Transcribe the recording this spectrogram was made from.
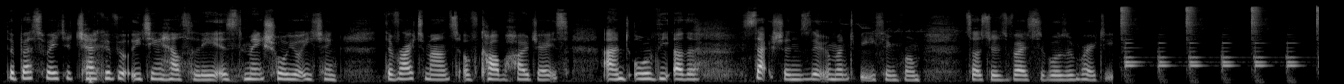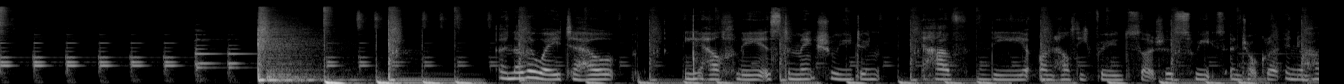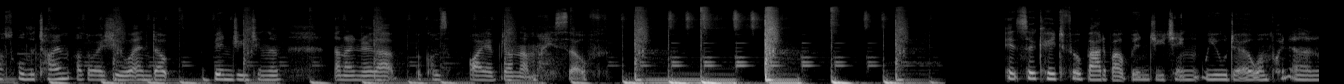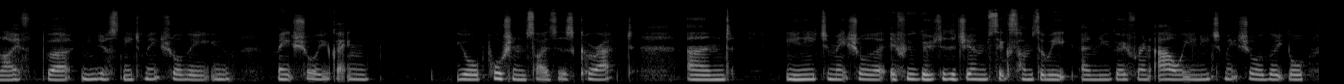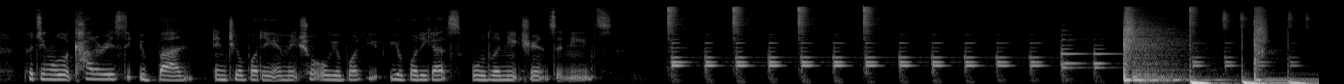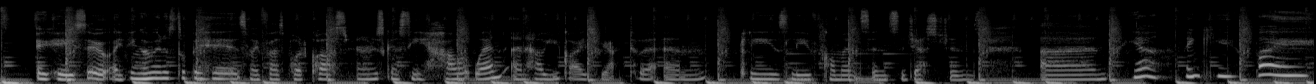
The best way to check if you're eating healthily is to make sure you're eating the right amount of carbohydrates and all of the other sections that you're meant to be eating from, such as vegetables and protein. Another way to help eat healthily is to make sure you don't have the unhealthy foods such as sweets and chocolate in your house all the time, otherwise, you will end up binge eating them. And I know that because I have done that myself. It's okay to feel bad about binge eating. We all do at one point in our life, but you just need to make sure that you make sure you're getting your portion sizes correct and you need to make sure that if you go to the gym six times a week and you go for an hour, you need to make sure that you're putting all the calories that you burn into your body and make sure all your body your body gets all the nutrients it needs. Okay, so I think I'm gonna stop it here. It's my first podcast, and I'm just gonna see how it went and how you guys react to it. And please leave comments and suggestions. Yeah, thank you. Bye.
